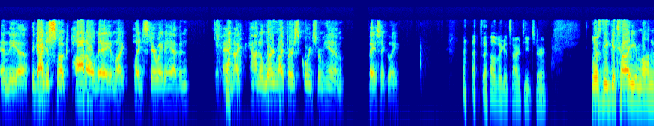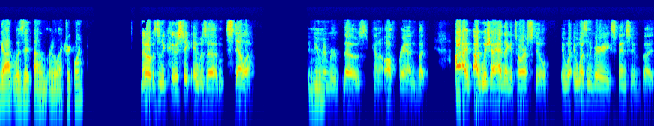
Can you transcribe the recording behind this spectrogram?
and the uh, the guy just smoked pot all day and like played Stairway to Heaven, and I kind of learned my first chords from him, basically. that's a hell of a guitar teacher. Was the guitar your mom got? Was it um, an electric one? No, it was an acoustic. It was a Stella, if you Mhm. remember those, kind of off-brand. But I, I wish I had that guitar still. It it wasn't very expensive, but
